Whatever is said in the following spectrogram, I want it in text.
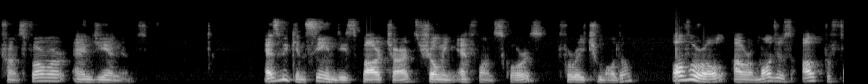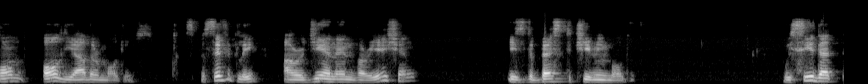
transformer, and GNNs. As we can see in these bar charts showing F1 scores for each model, Overall, our modules outperformed all the other modules. Specifically, our GNN variation is the best achieving model. We see that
